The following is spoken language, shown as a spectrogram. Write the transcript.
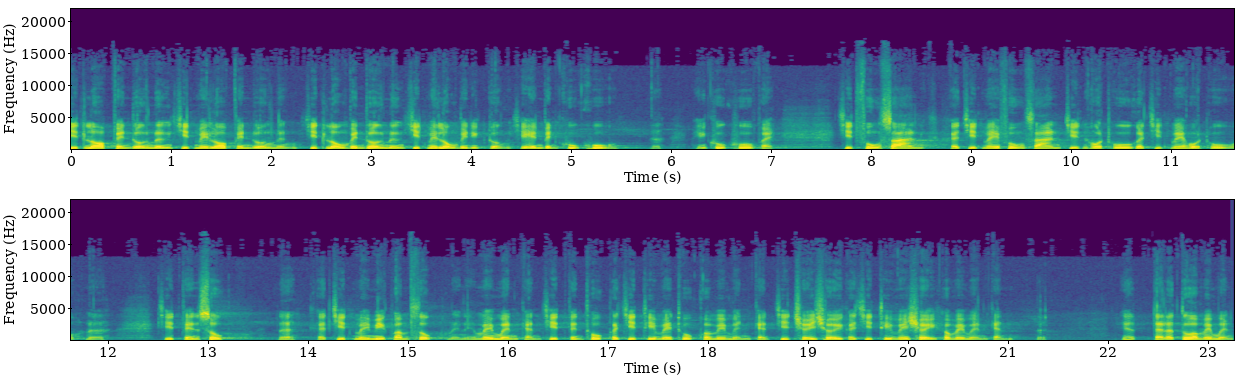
จิตโลภเป็นดวงหนึ่ง จิตไม่โลภเป็นดวงหนึ่ง จิตหลงเป็นดวงหนึ่ง จิตไม่หลงเป็นอีกดวง จะเห็นเป็นคู่คู่นะเป็นคู่คู่ไป จิตฟุ้งซ่านกับจิตไม่ฟุ้งซ่าน จิตหดหูกับจิตไม่หดหูนะจิตเป็นสุข นะกับจิตไม่มีความสุขนี่ไม่เหมือนกันจิตเป็นทุกข์กับจิตที่ไม่ทุกข์ก็ไม่เหมือนกันจิตเฉยเฉยกับจิตที่ไม่เฉยก็ไม่เหมือนกันเนี่ยแต่ละตัวไม่เหมือน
